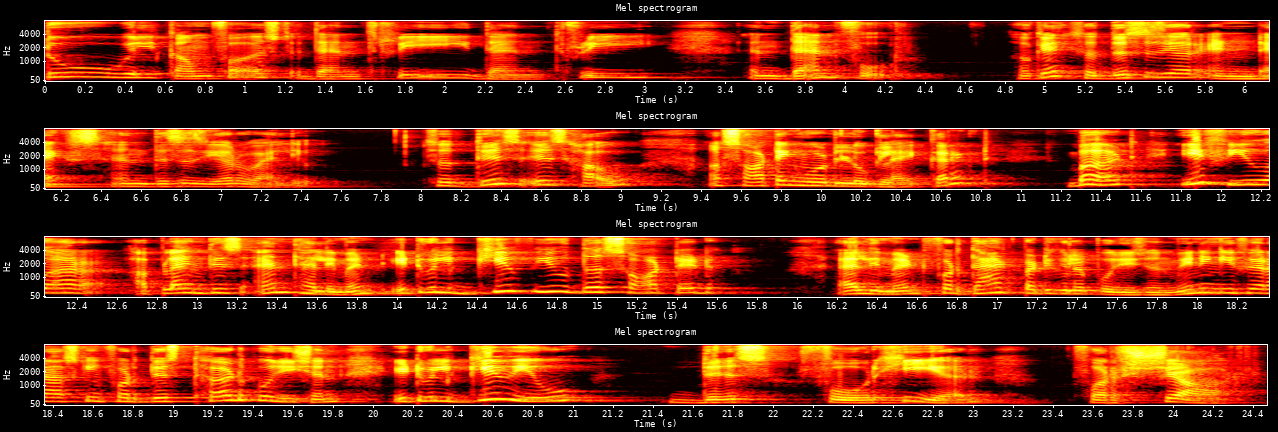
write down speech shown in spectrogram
2 will come first, then 3, then 3 and then 4 okay so this is your index and this is your value. So this is how a sorting would look like correct? But if you are applying this nth element it will give you the sorted element for that particular position. Meaning if you're asking for this third position it will give you this 4 here for sure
